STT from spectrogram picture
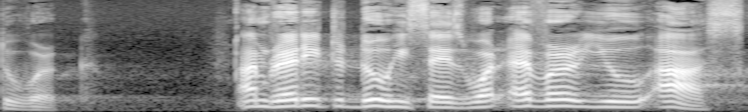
to work. I'm ready to do, he says, whatever you ask.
